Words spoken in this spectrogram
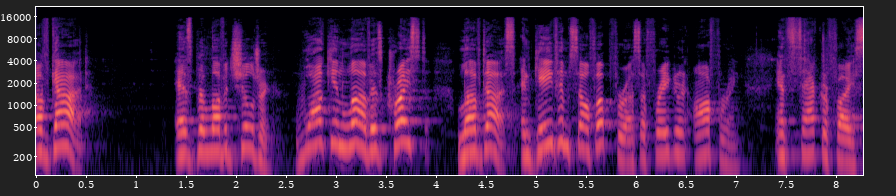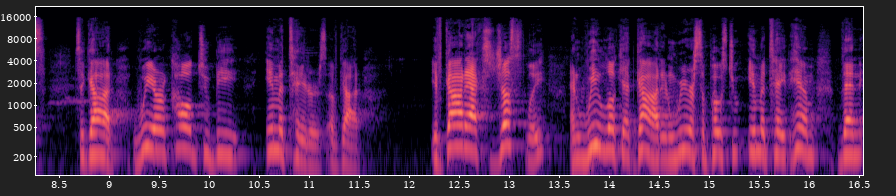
of God as beloved children. Walk in love as Christ loved us and gave himself up for us, a fragrant offering and sacrifice to God. We are called to be imitators of God. If God acts justly and we look at God and we are supposed to imitate him, then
